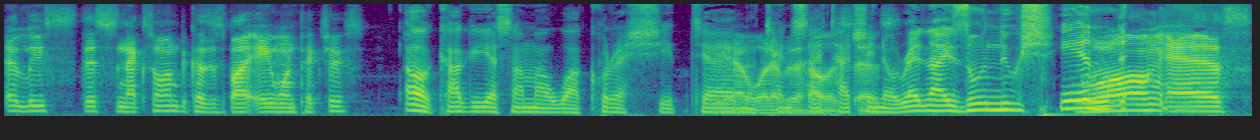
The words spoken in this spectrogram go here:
at least this next one because it's by A1 Pictures. Oh, Kaguya-sama wa Kurashita Yeah, no Tensai hell it Tachi no Renai. Long as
